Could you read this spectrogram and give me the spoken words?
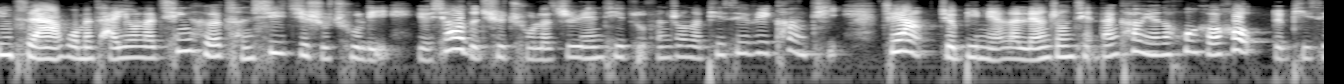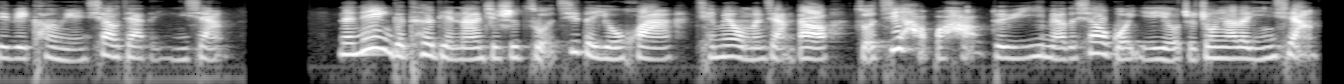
因此啊，我们采用了亲核层析技术处理，有效的去除了支原体组分中的 PCV 抗体，这样就避免了两种简单抗原的混合后对 PCV 抗原效价的影响。那另一个特点呢，就是佐剂的优化。前面我们讲到，佐剂好不好，对于疫苗的效果也有着重要的影响。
